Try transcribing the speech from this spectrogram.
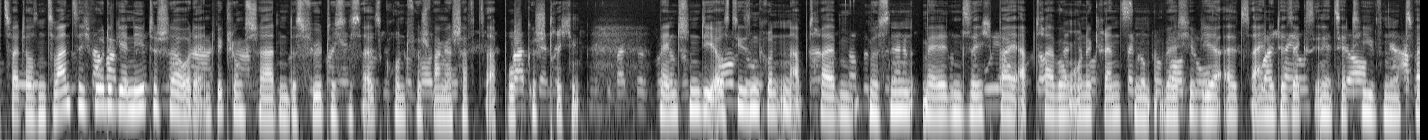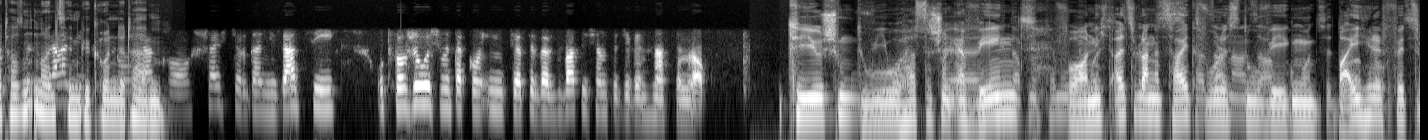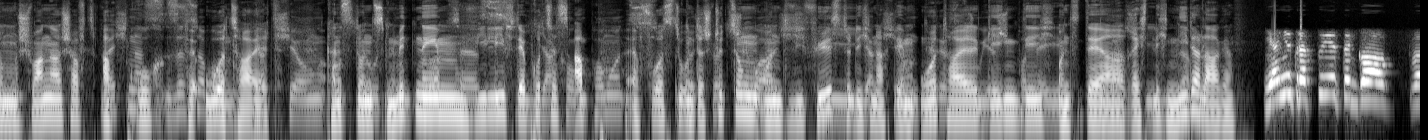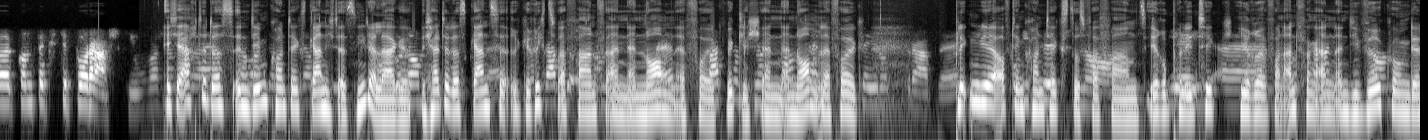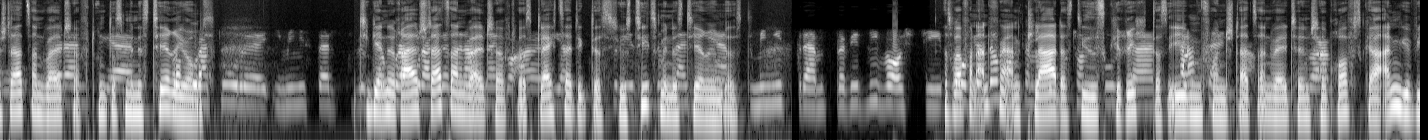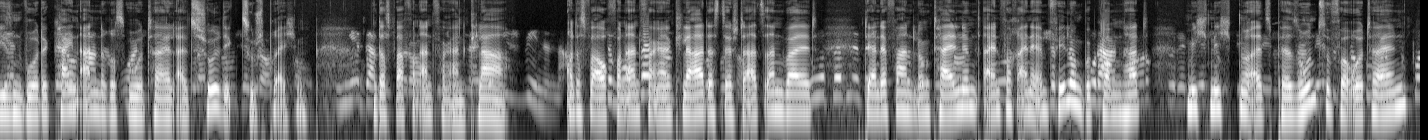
2020 wurde genetischer oder Entwicklungsschaden des Fötuses als Grund für Schwangerschaftsabbruch gestrichen. Menschen, die aus diesen Gründen abtreiben müssen, melden sich bei Abtreibung ohne Grenzen, welche wir als eine der sechs Initiativen 2019 gegründet haben. Utworzyłyśmy taką inicjatywę w 2019 roku. Du hast es schon erwähnt, vor nicht allzu langer Zeit wurdest du wegen Beihilfe zum Schwangerschaftsabbruch verurteilt. Kannst du uns mitnehmen, wie lief der Prozess ab? Erfuhrst du Unterstützung und wie fühlst du dich nach dem Urteil gegen dich und der rechtlichen Niederlage? Ich erachte das in dem Kontext gar nicht als Niederlage. Ich halte das ganze Gerichtsverfahren für einen enormen Erfolg, wirklich einen enormen Erfolg. Blicken wir auf den Kontext des Verfahrens, Ihre Politik, Ihre von Anfang an an die Wirkung der Staatsanwaltschaft und des Ministeriums. Die Generalstaatsanwaltschaft, was gleichzeitig das Justizministerium ist. Es war von Anfang an klar, dass dieses Gericht, das eben von Staatsanwältin Schabrowska angewiesen wurde, kein anderes Urteil als schuldig zu sprechen. Und das war von Anfang an klar. Und es war auch von Anfang an klar, dass der Staatsanwalt, der an der Verhandlung teilnimmt, einfach eine Empfehlung bekommen hat, mich nicht nur als Person zu verurteilen,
